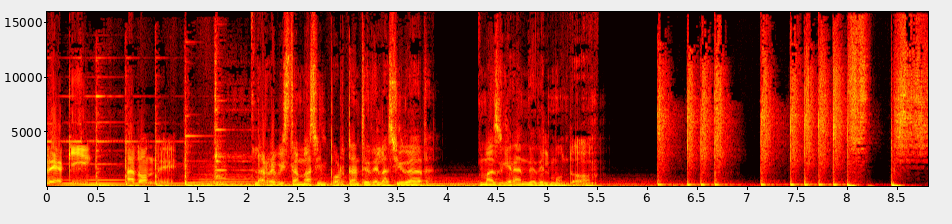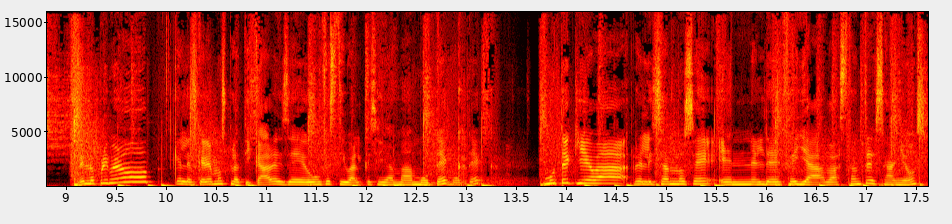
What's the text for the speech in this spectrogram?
De aquí a dónde. La revista más importante de la ciudad, más grande del mundo. Lo primero que les queremos platicar es de un festival que se llama Mutec. Mutec. lleva realizándose en el DF ya bastantes años.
